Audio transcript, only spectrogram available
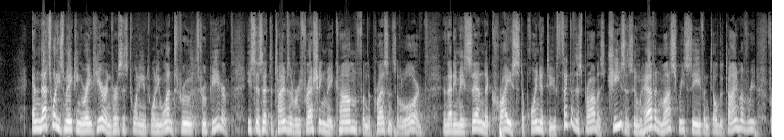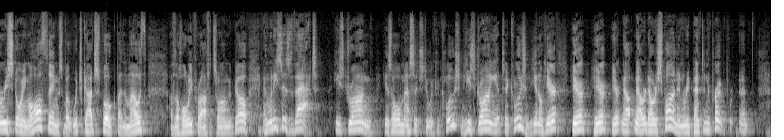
And that's what he's making right here in verses 20 and 21 through, through Peter. He says that the times of refreshing may come from the presence of the Lord, and that he may send the Christ appointed to you. Think of this promise Jesus, whom heaven must receive until the time of re- for restoring all things about which God spoke by the mouth of the holy prophets long ago. And when he says that, he's drawing his whole message to a conclusion. He's drawing it to a conclusion. You know, here, here, here, here. Now, now, now respond in repentant, uh,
